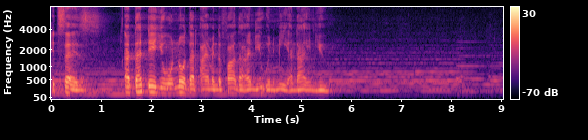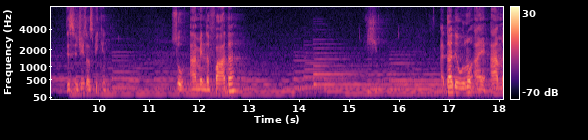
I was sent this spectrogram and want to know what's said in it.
It says, At that day you will know that I am in the Father, and you in me, and I in you. This is Jesus speaking. So I'm in the Father. That they will know I am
